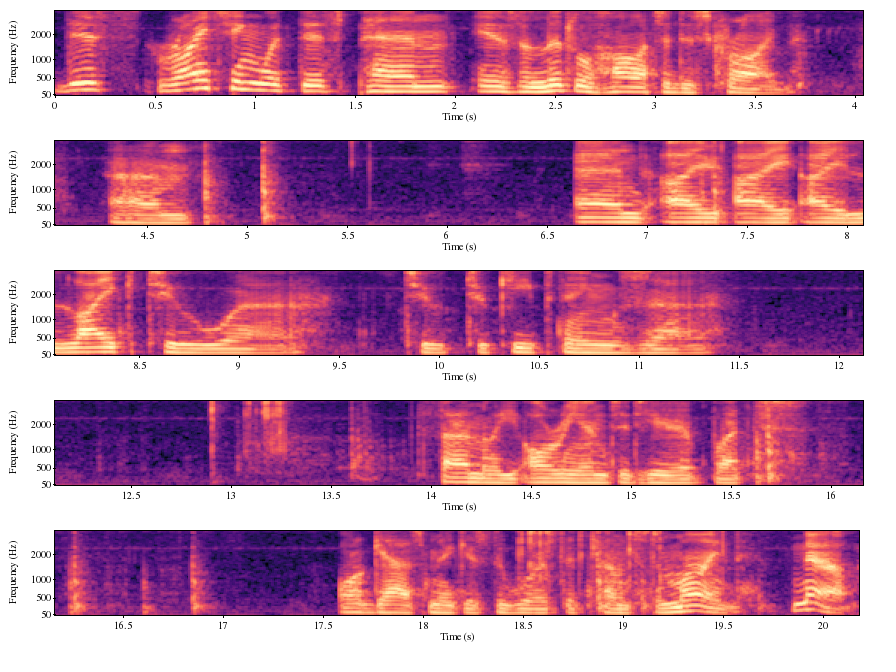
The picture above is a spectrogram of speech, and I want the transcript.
this writing with this pen is a little hard to describe. Um, and I, I, I like to, uh, to, to keep things uh, family oriented here, but orgasmic is the word that comes to mind. Now,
